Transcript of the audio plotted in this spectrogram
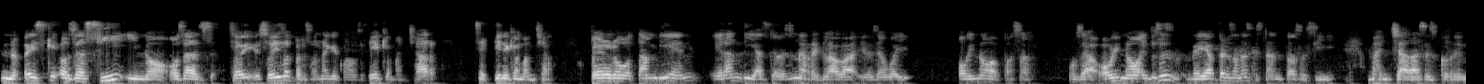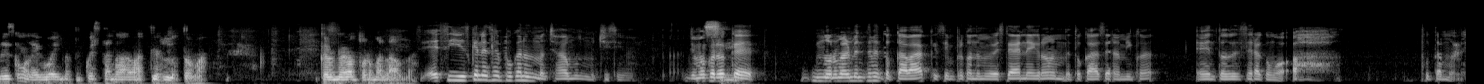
No, es que, o sea, sí y no. O sea, soy, soy esa persona que cuando se tiene que manchar, se tiene que manchar. Pero también eran días que a veces me arreglaba y decía, güey, hoy no va a pasar. O sea, hoy no. Entonces veía personas que están todas así manchadas, escorriendo. Y es como de, güey, no te cuesta nada batirlo, toma. Pero no era por mala onda. Eh, sí, es que en esa época nos manchábamos muchísimo. Yo me acuerdo Sí. que normalmente me tocaba, que siempre cuando me vestía de negro me tocaba cerámica. Entonces era como, ah, puta madre.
